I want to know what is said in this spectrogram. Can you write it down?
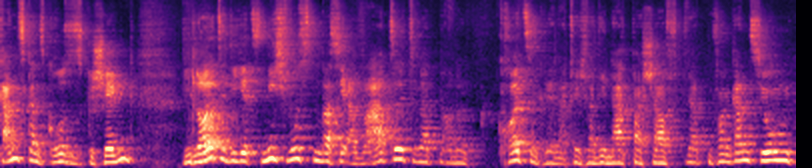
ganz, ganz großes Geschenk. Die Leute, die jetzt nicht wussten, was sie erwartet, wir hatten auch eine Kreuz und quer, natürlich war die Nachbarschaft, wir hatten von ganz jung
